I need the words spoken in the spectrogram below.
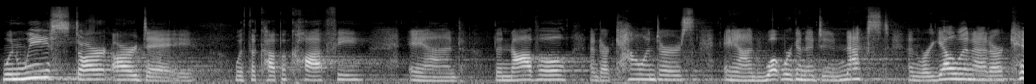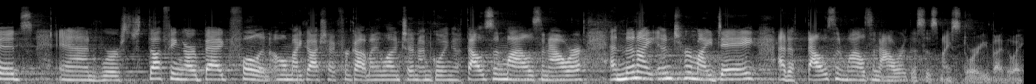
when we start our day with a cup of coffee and the novel and our calendars and what we're going to do next. And we're yelling at our kids and we're stuffing our bag full. And oh my gosh, I forgot my lunch and I'm going a thousand miles an hour. And then I enter my day at a thousand miles an hour. This is my story, by the way.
